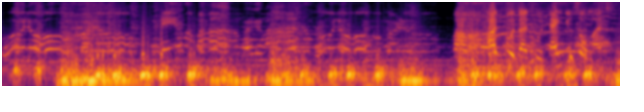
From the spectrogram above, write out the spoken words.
ભૂલો પડ્યો. ભગવાન ભૂલો પડ્યો વાહ વાહ અદ્ભુત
